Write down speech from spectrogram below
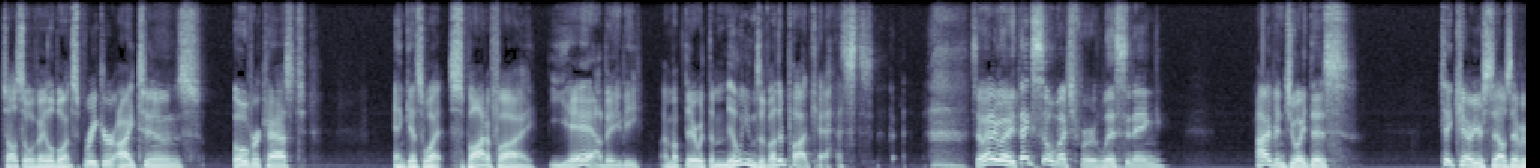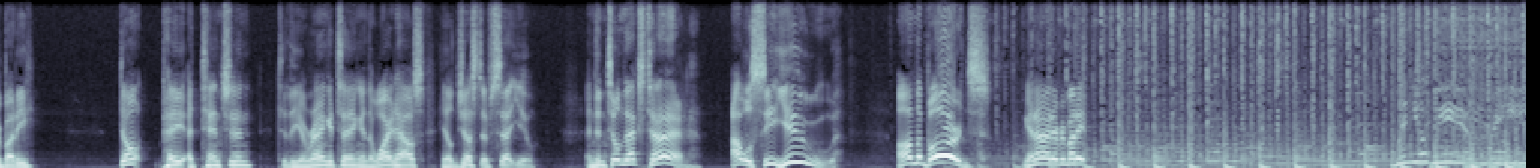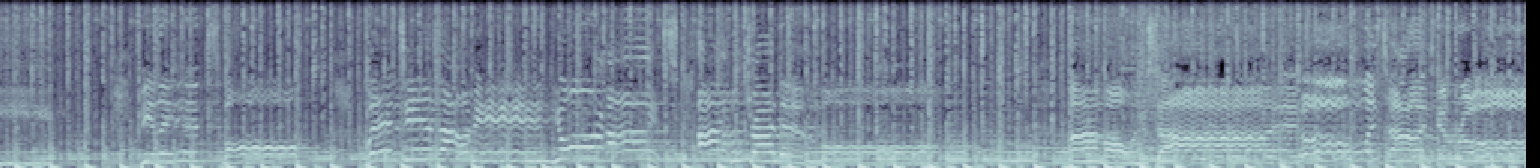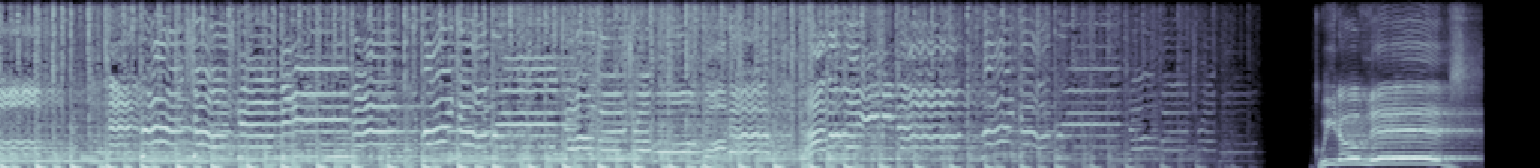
It's also available on Spreaker, iTunes, Overcast, and guess what? Spotify. Yeah, baby. I'm up there with the millions of other podcasts. so, anyway, thanks so much for listening. I've enjoyed this. Take care of yourselves, everybody. Don't pay attention to the orangutan in the White House. He'll just upset you. And until next time, I will see you on the boards. Good night, everybody.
